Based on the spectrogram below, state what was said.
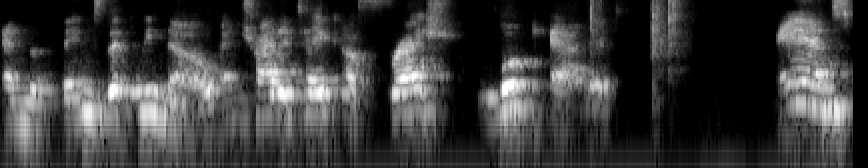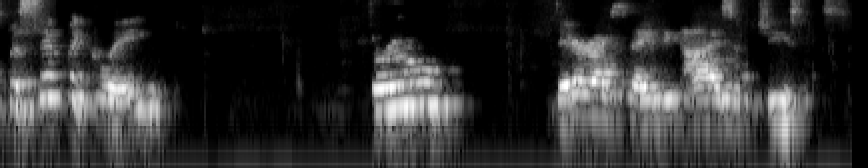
and the things that we know, and try to take a fresh look at it, and specifically through, dare I say, the eyes of Jesus.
